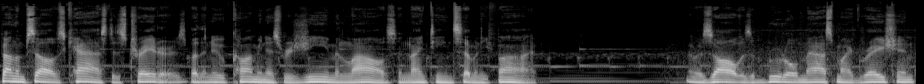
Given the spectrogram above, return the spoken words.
found themselves cast as traitors by the new communist regime in Laos in 1975. The result was a brutal mass migration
